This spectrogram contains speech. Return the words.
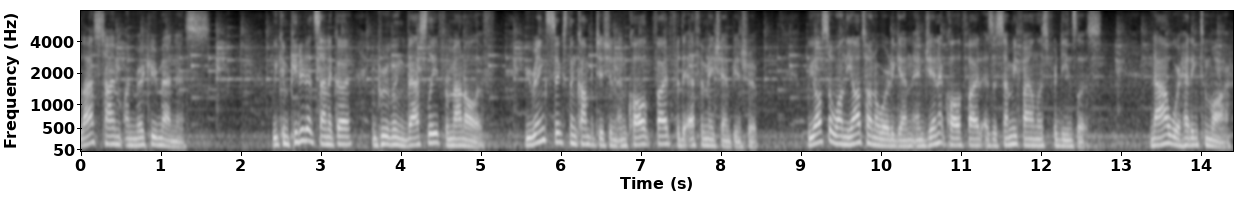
Last time on Mercury Madness. We competed at Seneca, improving vastly from Mount Olive. We ranked sixth in competition and qualified for the FMA Championship. We also won the Auton Award again, and Janet qualified as a semifinalist for Dean's List. Now we're heading to Mar.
